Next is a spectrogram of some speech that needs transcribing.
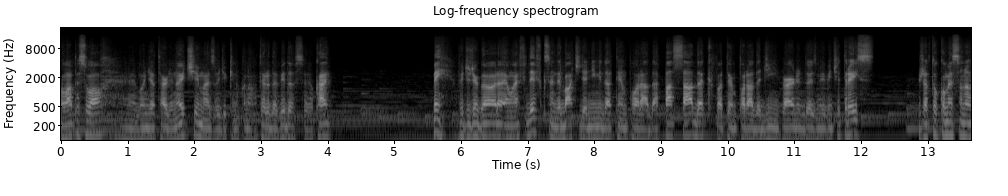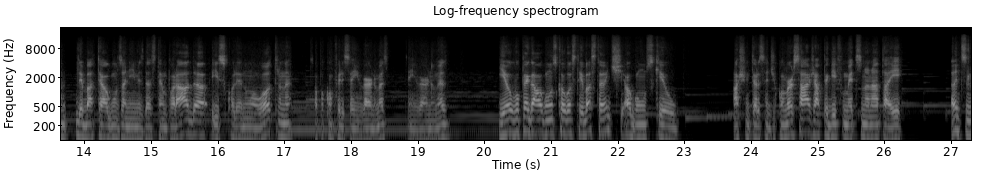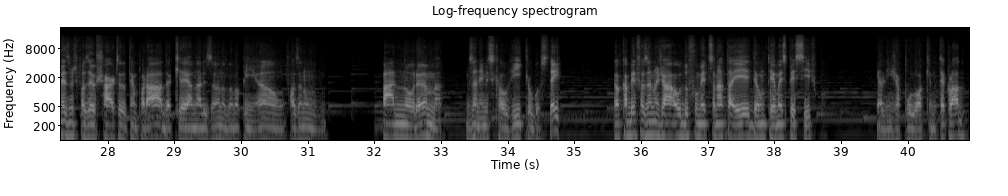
Olá pessoal, É, bom dia, tarde e noite, mais um vídeo aqui no canal Roteiro da Vida, sou eu, Kai. Bem, o vídeo de agora é um FD, ficção em debate de anime da temporada passada, que foi a temporada de inverno de 2023. Eu já tô começando a debater alguns animes dessa temporada e escolhendo um ou outro, né? Só pra conferir se é inverno mesmo, se é inverno mesmo. E eu vou pegar alguns que eu gostei bastante, alguns que eu acho interessante de conversar. Já peguei Fumetsu no Natae antes mesmo de fazer o chart da temporada, que é analisando, dando opinião, fazendo um panorama dos animes que eu vi, que eu gostei, eu acabei fazendo já o do Fumetsu Natae, deu um tema específico, e a Lin já pulou aqui no teclado,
